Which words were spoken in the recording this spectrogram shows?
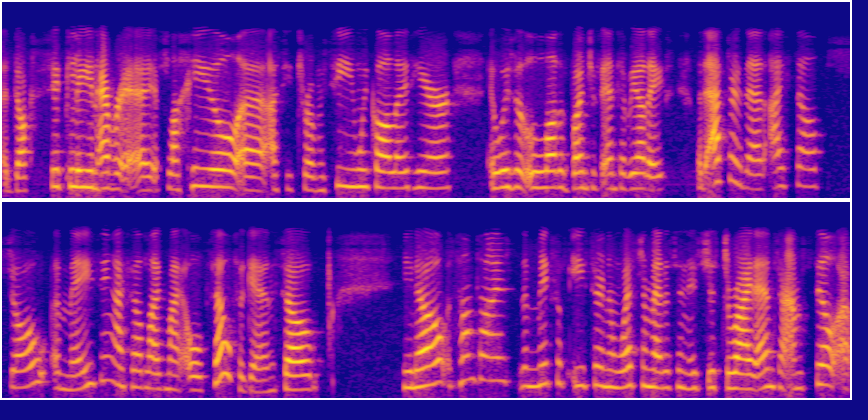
uh, doxycycline, every, uh, flagyl, uh, azithromycin we call it here. It was a lot of bunch of antibiotics. But after that, I felt so amazing. I felt like my old self again. So you know, sometimes the mix of Eastern and Western medicine is just the right answer. I'm still, uh,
